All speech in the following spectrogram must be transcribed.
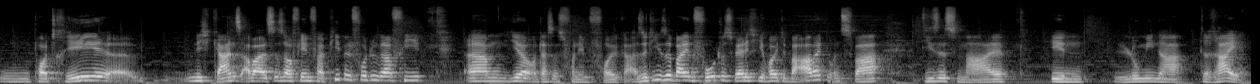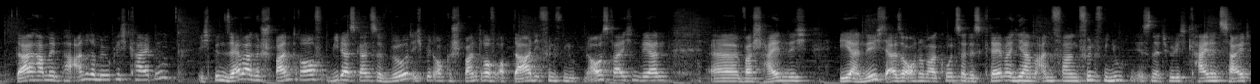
ein Porträt, äh, nicht ganz, aber es ist auf jeden Fall People-Fotografie ähm, hier und das ist von dem Volker. Also diese beiden Fotos werde ich hier heute bearbeiten und zwar dieses Mal in Lumina 3. Da haben wir ein paar andere Möglichkeiten. Ich bin selber gespannt drauf, wie das Ganze wird. Ich bin auch gespannt drauf, ob da die fünf Minuten ausreichen werden. Äh, wahrscheinlich eher nicht. Also auch nochmal kurzer Disclaimer hier am Anfang. Fünf Minuten ist natürlich keine Zeit,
